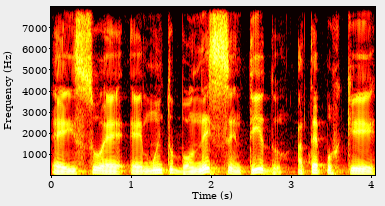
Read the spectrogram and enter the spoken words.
É isso é, é muito bom nesse sentido, até porque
